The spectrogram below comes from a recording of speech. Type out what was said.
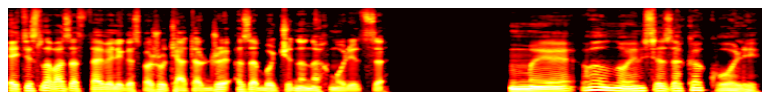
Эти слова заставили госпожу Чаттерджи озабоченно нахмуриться. «Мы волнуемся за Коколи».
